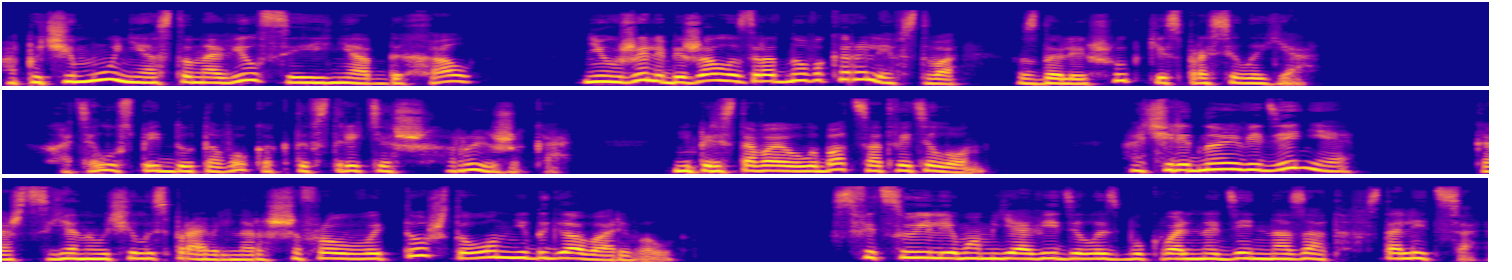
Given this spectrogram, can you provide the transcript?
А почему не остановился и не отдыхал? Неужели бежал из родного королевства? С долей шутки спросила я. Хотел успеть до того, как ты встретишь Рыжика. Не переставая улыбаться, ответил он. Очередное видение? Кажется, я научилась правильно расшифровывать то, что он не договаривал. С Фицуильямом я виделась буквально день назад, в столице.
